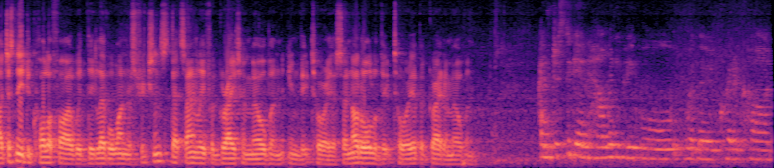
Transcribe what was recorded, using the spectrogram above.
I just need to qualify with the level one restrictions. That's only for Greater Melbourne in Victoria. So not all of Victoria, but Greater Melbourne. And just again, how many people were the credit card,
